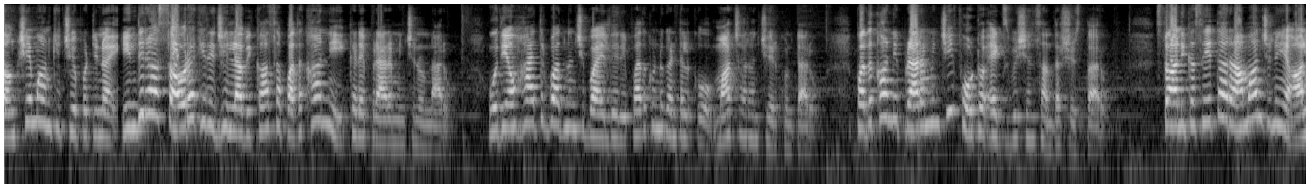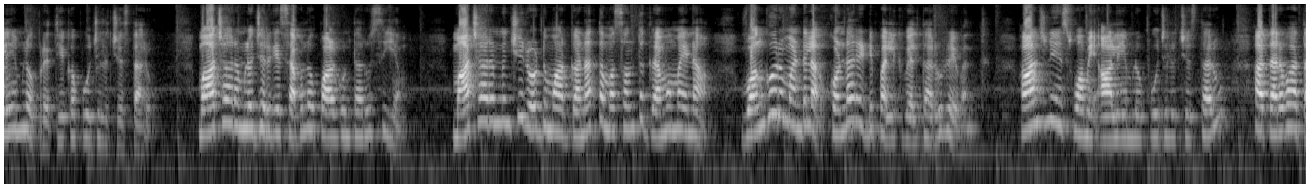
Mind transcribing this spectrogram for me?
సంక్షేమానికి చేపట్టిన ఇందిరా సౌరగిరి జిల్లా వికాస పథకాన్ని ఇక్కడే ప్రారంభించనున్నారు. ఉదయం హైదరాబాద్ నుంచి బయలుదేరి పదకొండు గంటలకు మాచారం చేరుకుంటారు. పథకాన్ని ప్రారంభించి ఫోటో ఎగ్జిబిషన్ సందర్శిస్తారు. స్థానిక సీతారామాంజనేయ ఆలయంలో ప్రత్యేక పూజలు చేస్తారు. మాచారంలో జరిగే సభలో పాల్గొంటారు సీఎం. మాచారం నుంచి రోడ్డు మార్గాన తమ సొంత గ్రామమైన వంగూరు మండల కొండారెడ్డిపల్లికి వెళ్తారు రేవంత్. ఆంజనేయ స్వామి ఆలయంలో పూజలు చేస్తారు. ఆ తర్వాత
